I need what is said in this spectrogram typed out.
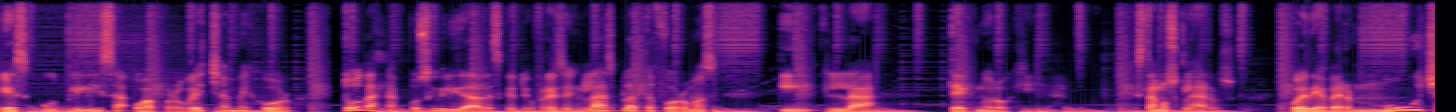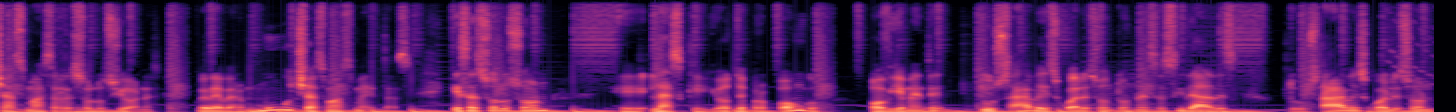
es utiliza o aprovecha mejor todas las posibilidades que te ofrecen las plataformas y la tecnología. Estamos claros, puede haber muchas más resoluciones, puede haber muchas más metas. Esas solo son eh, las que yo te propongo. Obviamente, tú sabes cuáles son tus necesidades, tú sabes cuáles son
